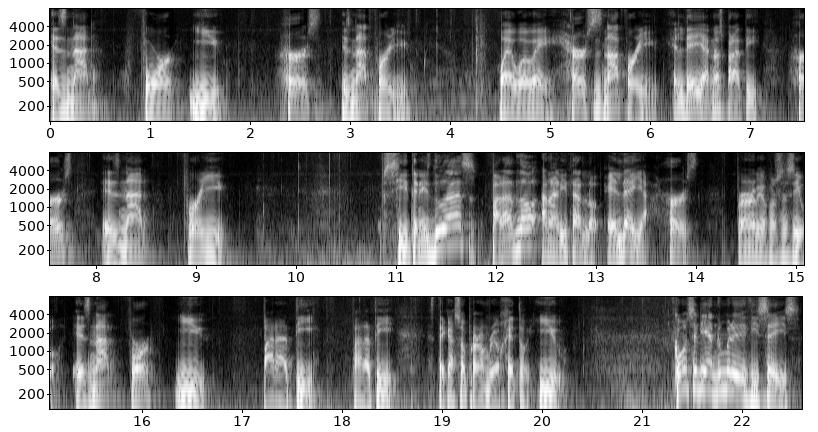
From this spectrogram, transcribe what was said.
is not for you. Hers is not for you. Wait, wait, wait. Hers is not for you. El de ella no es para ti. Hers is not for you. Si tenéis dudas, paradlo, analizarlo. El de ella, hers, pronombre posesivo, is not for you. Para ti, para ti. En este caso, pronombre objeto, you. ¿Cómo sería el número 16?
